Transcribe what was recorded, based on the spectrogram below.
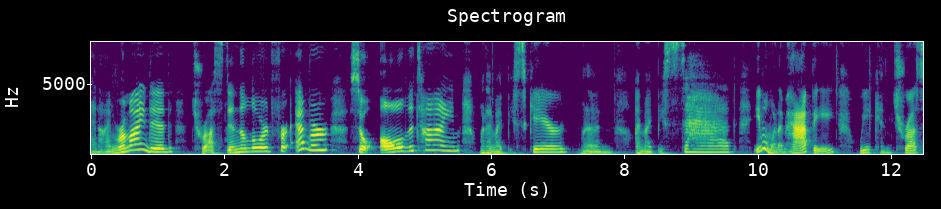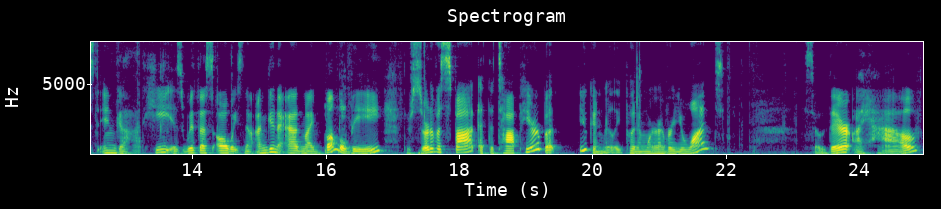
and I'm reminded trust in the Lord forever. So all the time when I might be scared, when I might be sad, even when I'm happy, we can trust in God. He is with us always. Now I'm going to add my bumblebee. There's sort of a spot at the top here, but you can really put him wherever you want. So there I have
